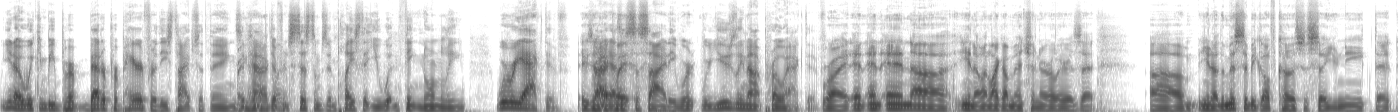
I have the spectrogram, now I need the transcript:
you know, we can be pre- better prepared for these types of things and have different systems in place that you wouldn't think normally. We're reactive, right? Exactly. As a society, we're we're usually not proactive. Right, and and and uh, you know, and like I mentioned earlier, is that um, you know the Mississippi Gulf Coast is so unique that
